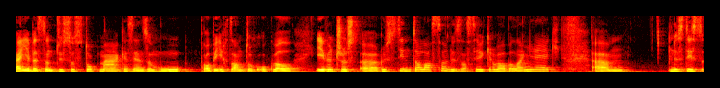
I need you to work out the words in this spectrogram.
kan je best een tussenstop maken. Zijn ze moe, probeer dan toch ook wel eventjes uh, rust in te lassen. Dus dat is zeker wel belangrijk. Um, dus het is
